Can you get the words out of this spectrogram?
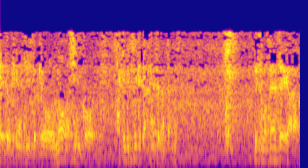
正統的なキリスト教の信仰を叫び続けた先生だったんです。でその先生が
